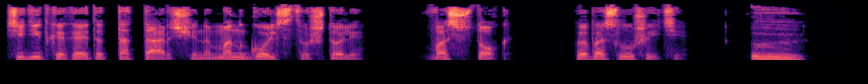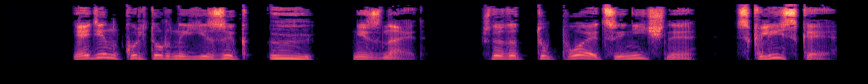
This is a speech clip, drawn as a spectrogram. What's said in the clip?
сидит какая-то татарщина, монгольство, что ли. Восток. Вы послушайте. Ни один культурный язык не знает. Что-то тупое, циничное, склизкое.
